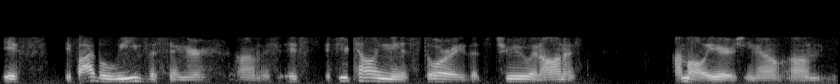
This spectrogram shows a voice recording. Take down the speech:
If if I believe the singer, um, if if if you're telling me a story that's true and honest, I'm all ears. You know, um,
